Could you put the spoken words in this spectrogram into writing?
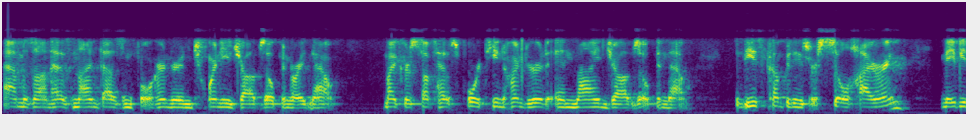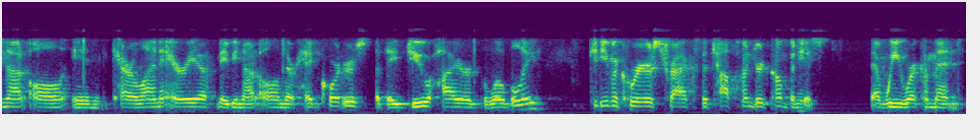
Amazon has 9,420 jobs open right now. Microsoft has 1,409 jobs open now. So these companies are still hiring, maybe not all in the Carolina area, maybe not all in their headquarters, but they do hire globally. Kadima Careers tracks the top 100 companies that we recommend.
